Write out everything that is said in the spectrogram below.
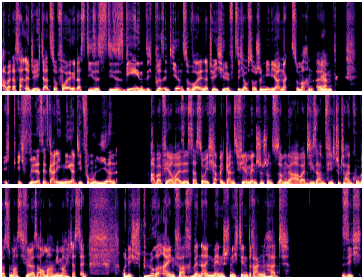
Aber das hat natürlich dazu Folge, dass dieses, dieses Gehen, sich präsentieren zu wollen, natürlich hilft, sich auf Social Media nackt zu machen. Ja. Ähm, ich, ich will das jetzt gar nicht negativ formulieren, aber fairerweise ist das so. Ich habe mit ganz vielen Menschen schon zusammengearbeitet, die sagen, finde ich total cool, was du machst, ich will das auch machen, wie mache ich das denn? Und ich spüre einfach, wenn ein Mensch nicht den Drang hat, sich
